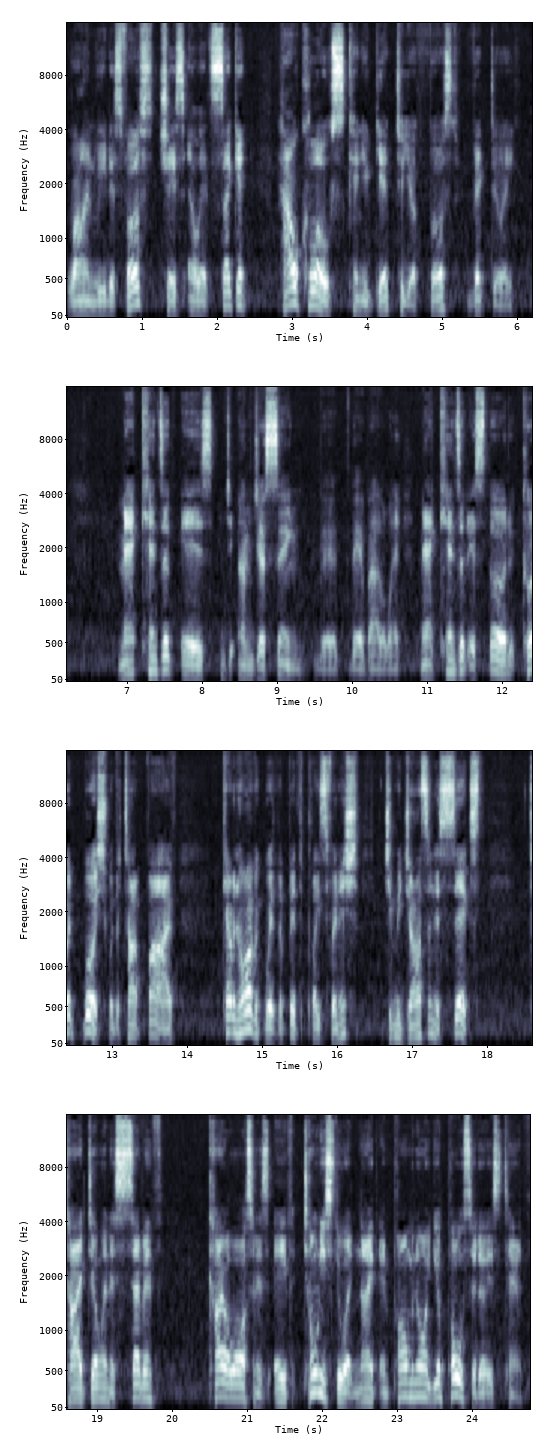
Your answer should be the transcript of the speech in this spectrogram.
Ryan Reed is first, Chase Elliott second. How close can you get to your first victory? Matt Kenseth is, I'm just saying there, by the way. Matt Kenseth is third. Kurt Busch with the top five. Kevin Harvick with the fifth place finish. Jimmie Johnson is sixth. Ty Dillon is seventh. Kyle Larson is eighth. Tony Stewart ninth. And Paul Menard, your pole sitter, is tenth.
